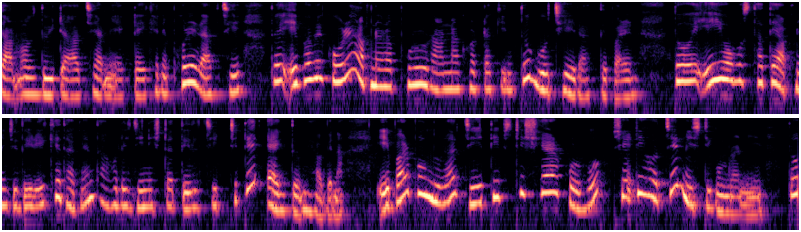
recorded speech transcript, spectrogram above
চামচ দুইটা আছে, আমি একটা এখানে ভরে রাখছি। তো এভাবে করে আপনারা পুরো রান্নাঘরটা কিন্তু গুছিয়ে রাখতে পারেন। তো এই অবস্থাতে আপনি যদি রেখে থাকেন, তাহলে জিনিসটা তেল চিটচিটে একদমই হবে না। এবার বন্ধুরা, যে টিপসটি শেয়ার করব, সেটি হচ্ছে মিষ্টি কুমড়া নিয়ে। তো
